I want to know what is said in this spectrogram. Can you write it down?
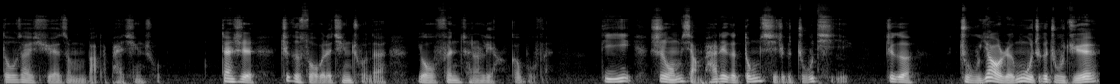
都在学怎么把它拍清楚。但是这个所谓的清楚呢，又分成了两个部分。第一是我们想拍这个东西，这个主体，这个主要人物，这个主角，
